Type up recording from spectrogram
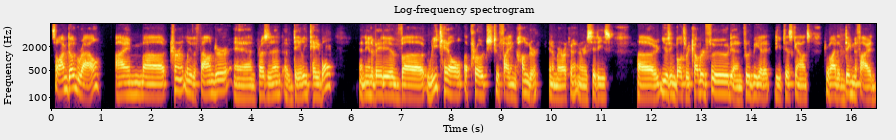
So, I'm Doug Rauch. I'm uh, currently the founder and president of Daily Table, an innovative uh, retail approach to fighting hunger in America and our cities, uh, using both recovered food and food we get at deep discounts to provide a dignified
